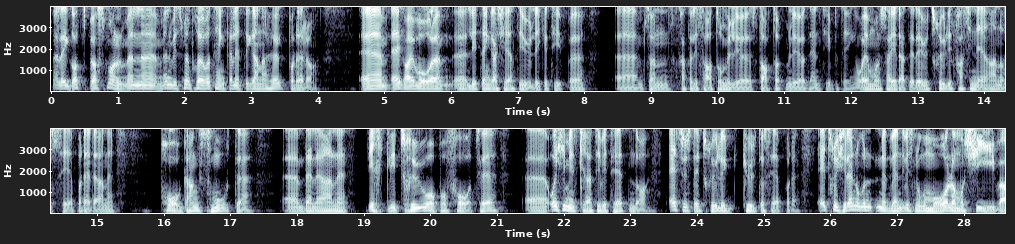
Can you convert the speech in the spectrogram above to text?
Det er et godt spørsmål, men, eh, men hvis vi prøver å tenke litt høyt på det, da. Jeg har jo vært eh, litt engasjert i ulike typer sånn katalysatormiljø, startup-miljø og den type ting. Og jeg må si at det er utrolig fascinerende å se på det der pågangsmotet, Den der virkelig trua på å få til, eh, og ikke minst kreativiteten, da. Jeg syns det er utrolig kult å se på det. Jeg tror ikke det er noen, nødvendigvis noe mål om å skyve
